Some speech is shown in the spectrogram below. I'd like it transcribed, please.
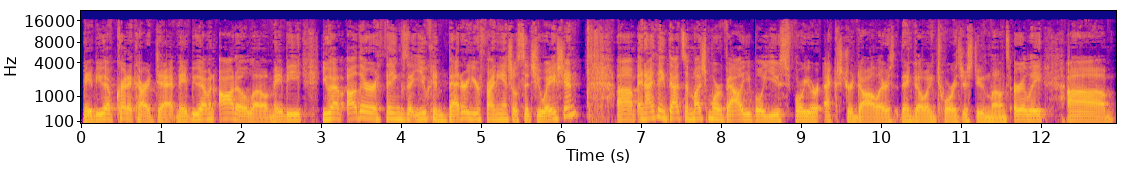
Maybe you have credit card debt. Maybe you have an auto loan. Maybe you have other things that you can better your financial situation. Um, and I think that's a much more valuable use for your extra dollars than going towards your student loans early. Um,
